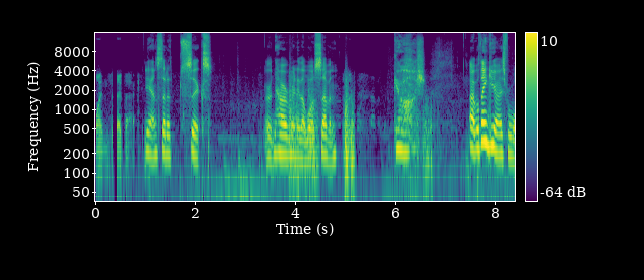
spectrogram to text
one setback. Yeah, instead of six, or however many that was, seven. Gosh. All right. Well, thank you guys for watching.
